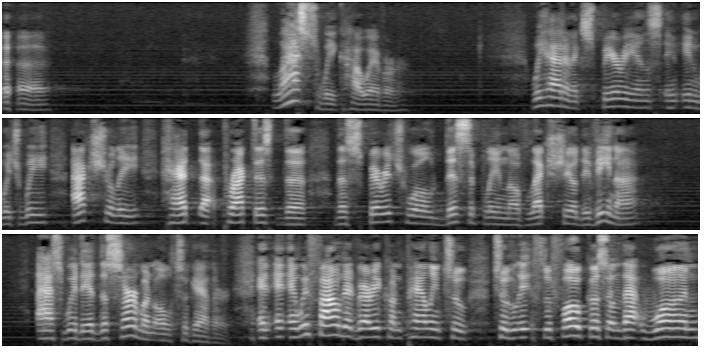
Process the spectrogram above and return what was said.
Last week, however, we had an experience in, in which we actually had practiced the, the spiritual discipline of Lectio Divina as we did the sermon altogether. And, and, and, we found it very compelling to, to, to focus on that one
